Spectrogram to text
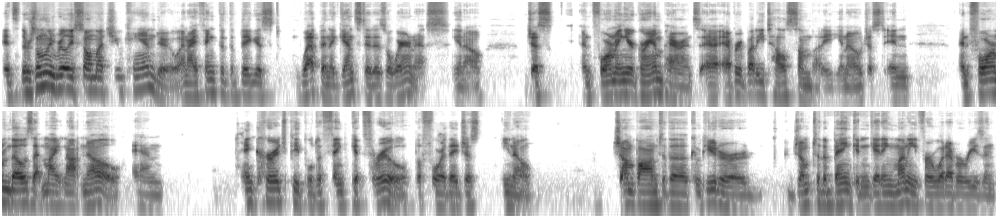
it's there's only really so much you can do. And i think that the biggest weapon against it is awareness you know just informing your grandparents. Everybody tells somebody you know just in inform those that might not know and encourage people to think it through before they just you know jump onto the computer or jump to the bank and getting money for whatever reason,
